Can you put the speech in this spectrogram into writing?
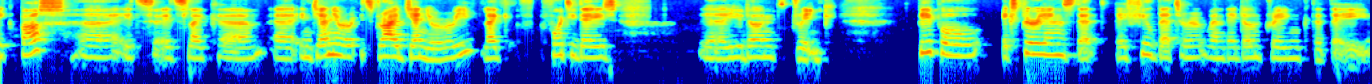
IkPas, uh, it's it's like um, uh, in January, it's dry January, like 40 days uh, you don't drink. People experience that they feel better when they don't drink, that they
